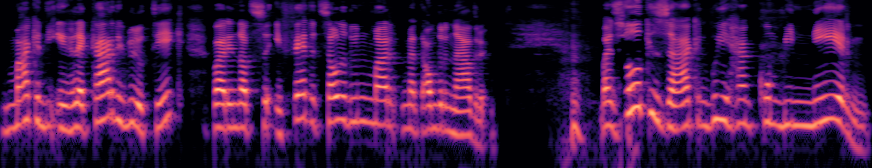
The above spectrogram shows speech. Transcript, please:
maken die een gelijkaardige bibliotheek, waarin dat ze in feite hetzelfde doen, maar met andere nadruk. Maar zulke zaken moet je gaan combineren.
